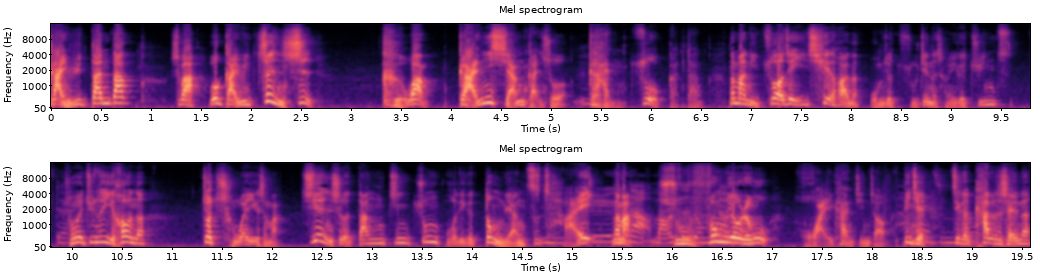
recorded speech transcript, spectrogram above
敢于担当，是吧？我敢于正视，渴望，敢想敢说，敢做敢当。那么你做到这一切的话呢，我们就逐渐的成为一个君子。成为君子以后呢，就成为一个什么？建设当今中国的一个栋梁之才。那么属风流人物，怀看今朝，并且这个看的是谁呢？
